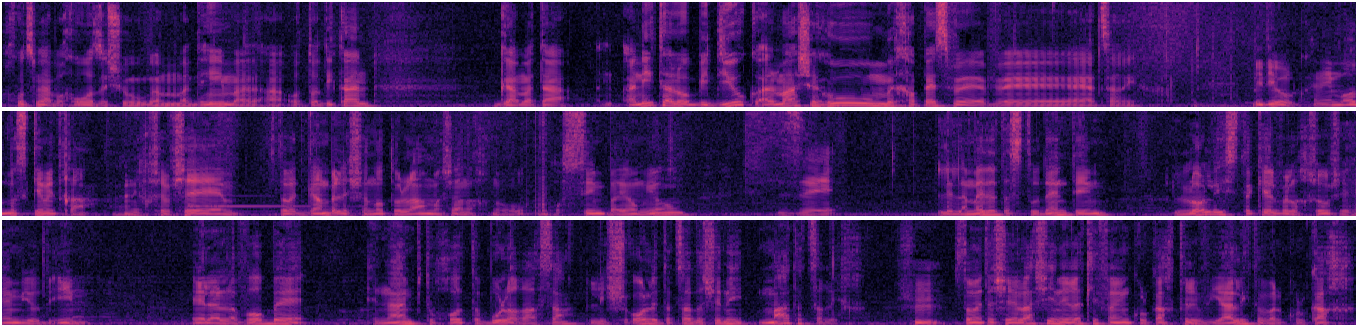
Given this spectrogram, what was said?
חוץ מהבחור הזה שהוא גם מדהים, אותו דיקן, גם אתה ענית לו בדיוק על מה שהוא מחפש ו- והיה צריך. בדיוק, אני מאוד מסכים איתך. אני חושב ש... זאת אומרת, גם בלשנות עולם, מה שאנחנו עושים ביום-יום, זה ללמד את הסטודנטים לא להסתכל ולחשוב שהם יודעים, אלא לבוא בעיניים פתוחות, טבולה ראסה, לשאול את הצד השני, מה אתה צריך? Hmm. זאת אומרת, השאלה שהיא נראית לפעמים כל כך טריוויאלית, אבל כל כך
